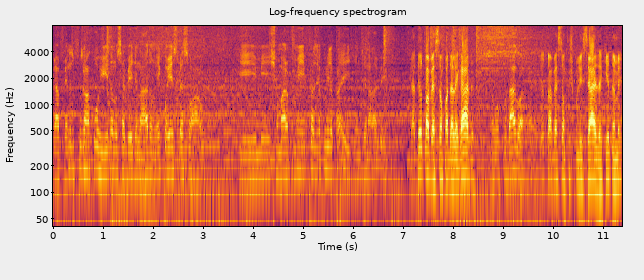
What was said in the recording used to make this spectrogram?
eu apenas fiz uma corrida, não sabia de nada, nem conheço o pessoal. E me chamaram para mim fazer a corrida para eles, não tem nada a ver. Já deu tua versão para delegada? Eu vou fudar agora. Né? Deu tua versão para os policiais aqui também?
